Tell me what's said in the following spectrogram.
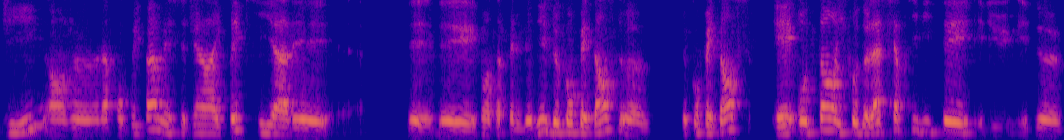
GE. Alors, je ne l'approprie pas, mais c'est General Electric qui a des, des, des, comment des listes de compétences, de, compétences, et autant il faut de l'assertivité et, de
